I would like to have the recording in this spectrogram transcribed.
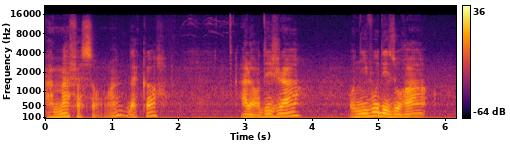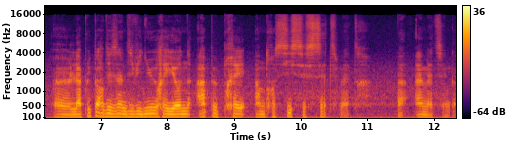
à ma façon, hein, d'accord? Alors déjà, au niveau des auras, euh, la plupart des individus rayonnent à peu près entre 6 et 7 mètres, pas 1 mètre 50.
